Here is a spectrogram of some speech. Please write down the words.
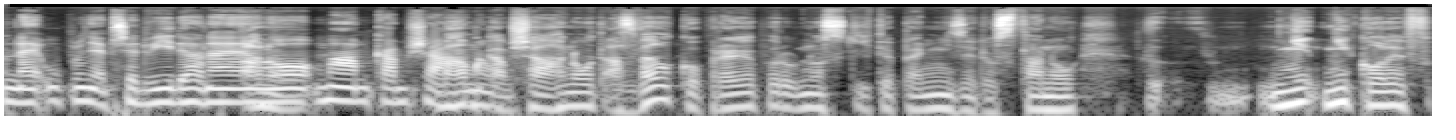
neúplně předvídaného, ano, mám kam šáhnout. Mám kam šáhnout a s velkou pravděpodobností ty peníze dostanu ni, nikoliv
